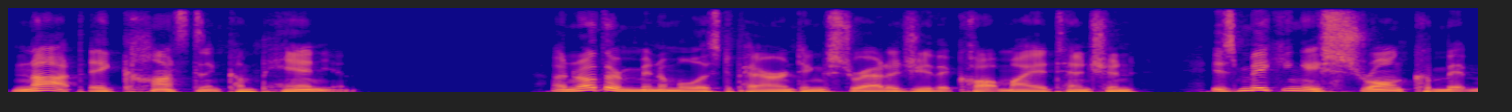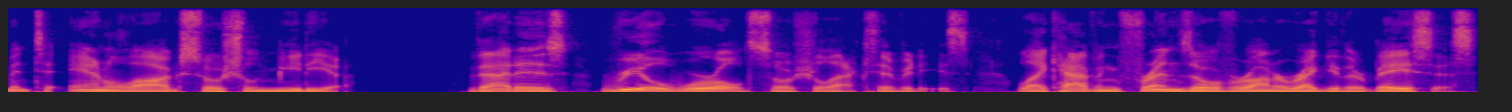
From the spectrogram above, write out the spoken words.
not a constant companion. Another minimalist parenting strategy that caught my attention is making a strong commitment to analog social media. That is, real world social activities, like having friends over on a regular basis,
